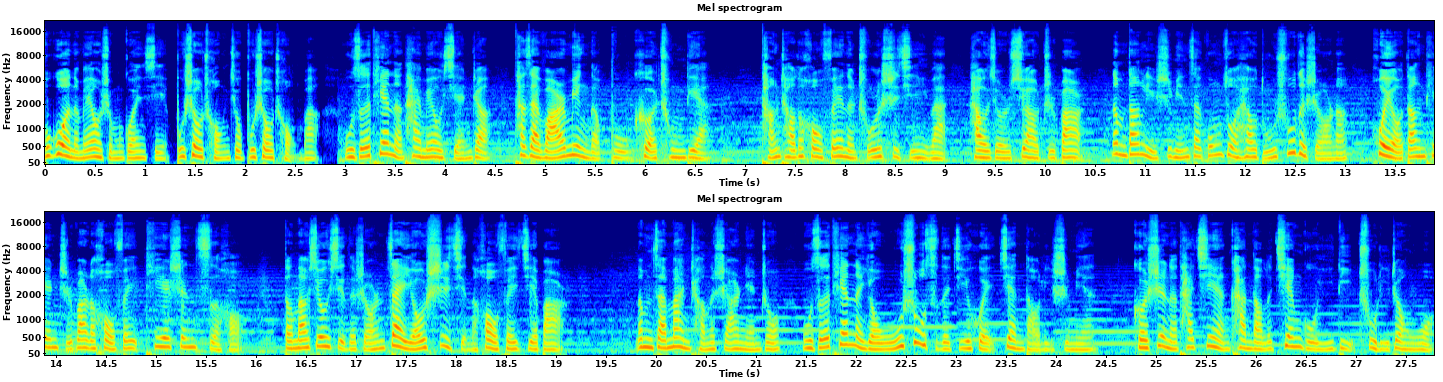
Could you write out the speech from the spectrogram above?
不过呢，没有什么关系，不受宠就不受宠吧。武则天呢，她也没有闲着，她在玩命的补课充电。唐朝的后妃呢，除了侍寝以外，还有就是需要值班。那么，当李世民在工作还要读书的时候呢，会有当天值班的后妃贴身伺候；等到休息的时候，再由侍寝的后妃接班。那么，在漫长的十二年中，武则天呢有无数次的机会见到李世民，可是呢，她亲眼看到了千古一帝处理政务，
